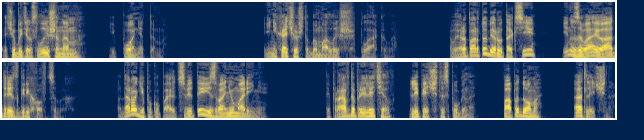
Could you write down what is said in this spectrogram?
Хочу быть услышанным и понятым. И не хочу, чтобы малыш плакала. В аэропорту беру такси и называю адрес Греховцевых. По дороге покупаю цветы и звоню Марине. «Ты правда прилетел?» — лепечет испуганно. «Папа дома». «Отлично».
